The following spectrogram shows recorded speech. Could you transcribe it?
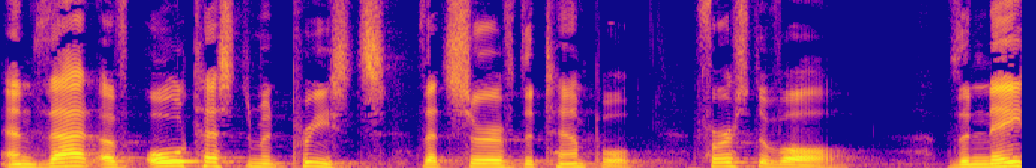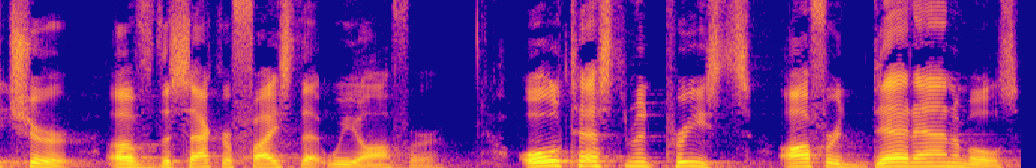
and that of Old Testament priests that served the temple. First of all, the nature of the sacrifice that we offer. Old Testament priests offered dead animals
